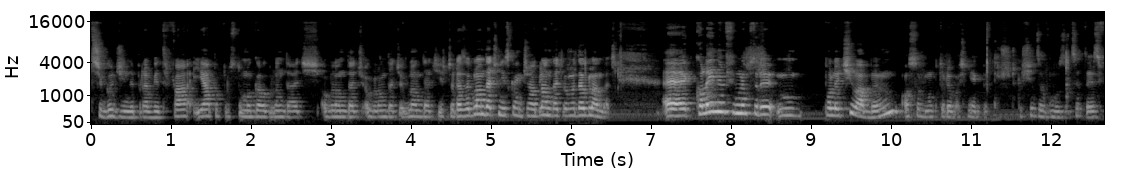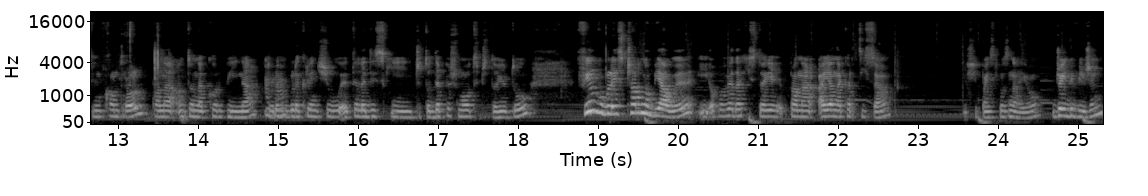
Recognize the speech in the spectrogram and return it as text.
trzy godziny prawie trwa. Ja po prostu mogę oglądać, oglądać, oglądać, oglądać, jeszcze raz oglądać, nie skończę oglądać, bo będę oglądać. E, kolejnym filmem, który poleciłabym osobom, które właśnie jakby troszeczkę siedzą w muzyce, to jest film Control pana Antona Corbina, który Mhm. w ogóle kręcił e, teledyski, czy to Depeche Mode, czy to YouTube. Film w ogóle jest czarno-biały i opowiada historię pana Ayana Curtisa, jeśli Państwo znają, Joy Division.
